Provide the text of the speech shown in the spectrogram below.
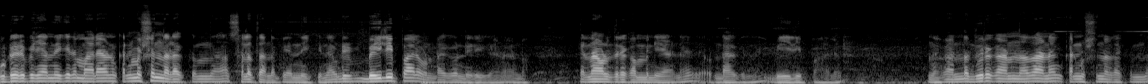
കൂട്ടുകാർ ഇപ്പോൾ ഞാൻ നിൽക്കുന്ന മാരാവൺ കൺവെൻഷൻ നടക്കുന്ന സ്ഥലത്താണ് ഇപ്പോൾ ഞാൻ നിൽക്കുന്നത്. അവിടെ ഒരു ബെയിലിപ്പാലം ഉണ്ടാക്കിക്കൊണ്ടിരിക്കുകയാണ് കേട്ടോ. എറണാകുളത്തിലെ കമ്പനിയാണ് ഉണ്ടാക്കുന്നത് ബെയിലിപ്പാലം. കണ്ട ദൂരെ കാണുന്നതാണ് കൺവെൻഷൻ നടക്കുന്ന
